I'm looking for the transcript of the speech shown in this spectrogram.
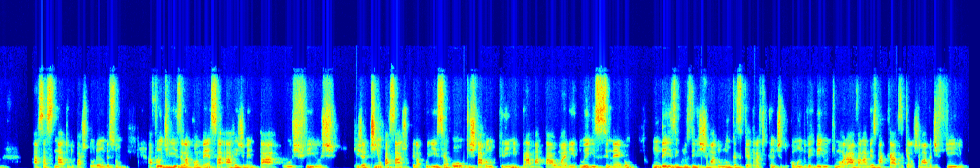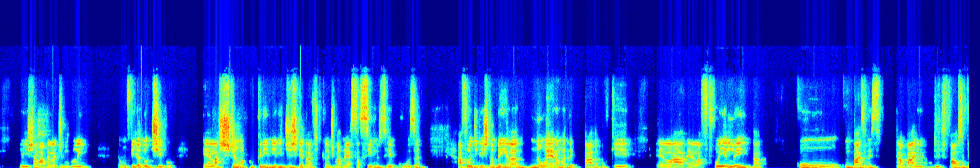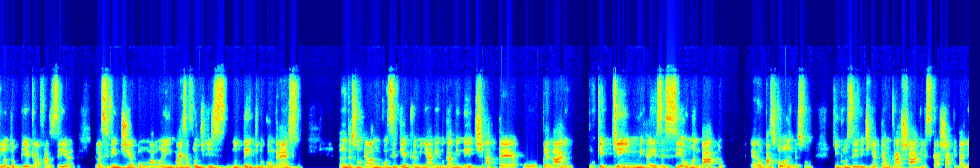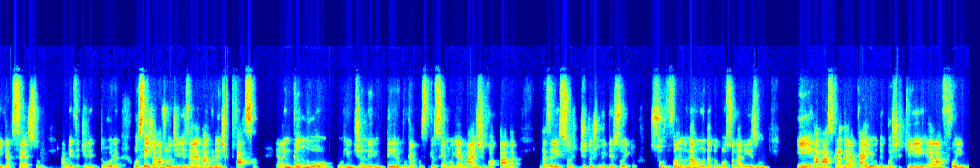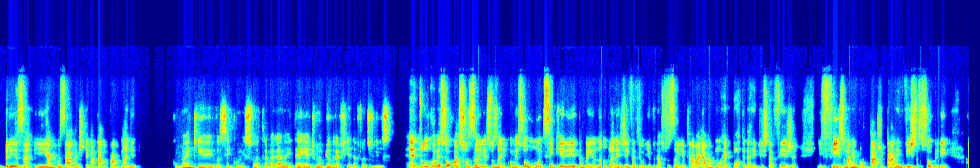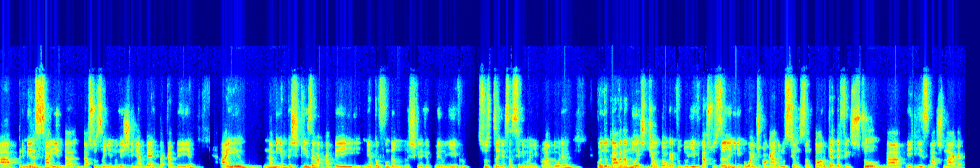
assassinato do pastor Anderson. A Flor de Lis ela começa a regimentar os filhos que já tinham passagem pela polícia ou que estavam no crime para matar o marido, eles se negam. Um deles, inclusive, chamado Lucas, que é traficante do Comando Vermelho, que morava na mesma casa que ela chamava de filho, ele chamava ela de mãe, um filho adotivo. Ela chama para o crime, ele diz que é traficante, mas não é assassino, se recusa. A Flor de Lis também ela não era uma deputada porque ela, ela foi eleita com, com base nesse trabalho de falsa filantropia que ela fazia. Ela se vendia como uma mãe, mas a Flor de Lis, no dentro do Congresso, Anderson, ela não conseguia caminhar nem do gabinete até o plenário, porque quem exercia o mandato era o pastor Anderson que inclusive tinha até um crachá, aqueles crachá que dá livre acesso à mesa diretora. Ou seja, a Flor de Lis ela era uma grande farsa. Ela enganou o Rio de Janeiro inteiro, porque ela conseguiu ser a mulher mais votada das eleições de 2018, surfando na onda do bolsonarismo. e a máscara dela caiu depois que ela foi presa e acusada de ter matado o próprio marido. Como é que você começou a trabalhar na ideia de uma biografia da Flor de Lis? É, tudo começou com a Suzane. A Suzane começou muito sem querer também. Eu não planejei fazer um livro da Suzane. Eu trabalhava como repórter da revista Veja e fiz uma reportagem para a revista sobre a primeira saída da Suzane no regime aberto da cadeia. Aí, na minha pesquisa, eu acabei me aprofundando, escrevi o primeiro livro, Suzane Assassina e Manipuladora. Quando eu estava na noite de autógrafo do livro da Suzane, o advogado Luciano Santoro, que é defensor da Elise Matsunaga,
